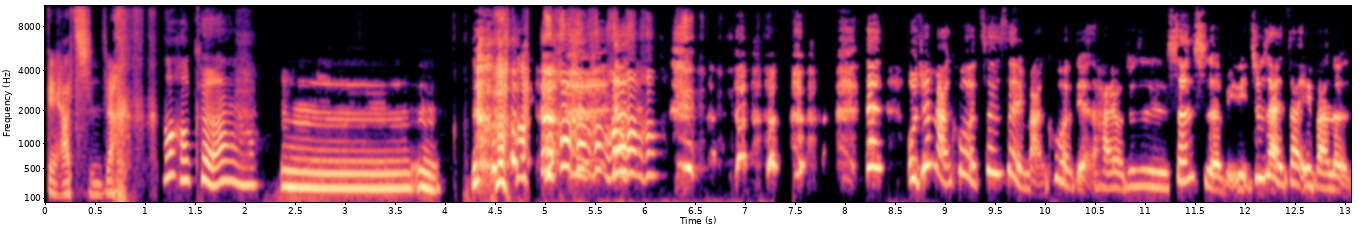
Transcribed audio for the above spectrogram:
给它吃，这样。哦，好可爱哦。嗯嗯。但我觉得蛮酷的，这这里蛮酷的点，还有就是生食的比例，就在在一般的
